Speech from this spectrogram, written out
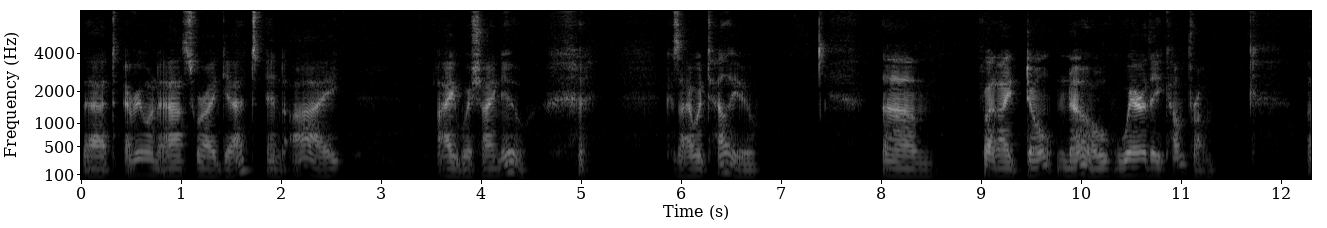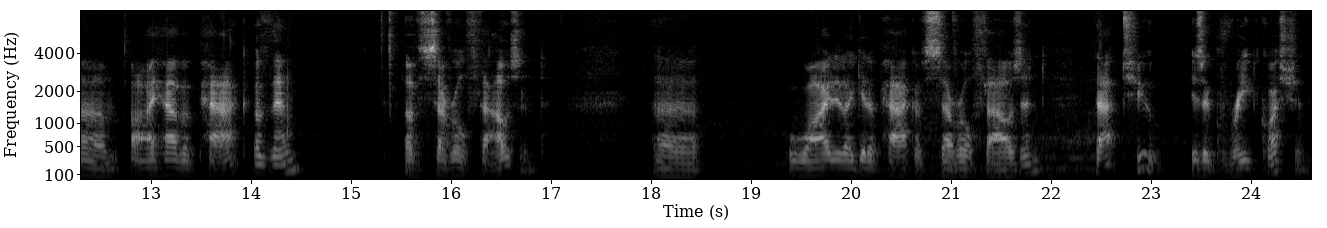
that everyone asks where I get and I I wish I knew. Because I would tell you. Um, but I don't know where they come from. Um, I have a pack of them of several thousand. Uh, why did I get a pack of several thousand? That too is a great question.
